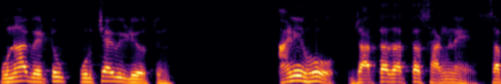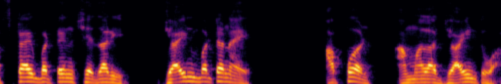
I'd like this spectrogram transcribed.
पुन्हा भेटू पुढच्या व्हिडिओतून. आणि हो जाता जाता सांगणे सबस्क्राईब बटन शेजारी जॉईंट बटन आहे. आपण आम्हाला जॉईंट व्हा.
